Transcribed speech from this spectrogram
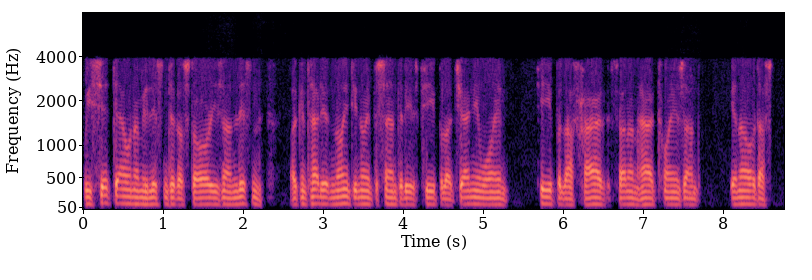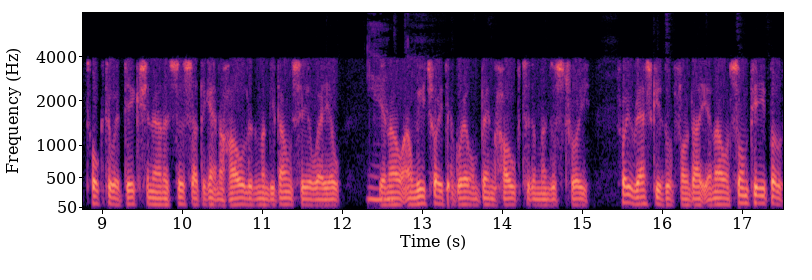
we sit down and we listen to their stories and listen. I can tell you, 99% of these people are genuine people that have hard, fell on hard times and, you know, that's took to addiction and it's just that they're getting a hold of them and they don't see a way out, Yeah. you know, and we try to go out and bring hope to them and just try, try rescue them from that, you know, and some people,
